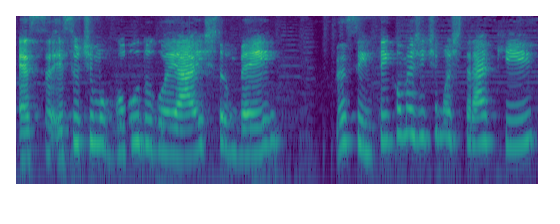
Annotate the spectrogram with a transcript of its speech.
essa, esse último gol do Goiás também assim, tem como a gente mostrar aqui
